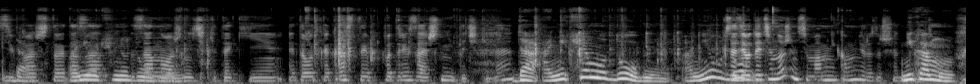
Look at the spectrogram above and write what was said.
Типа, да, что это они за, очень за ножнички такие? Это вот как раз ты подрезаешь ниточки, да? Да, они чем удобны? Они удобны. Кстати, вот эти ножницы мама никому не разрешает. Никому.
